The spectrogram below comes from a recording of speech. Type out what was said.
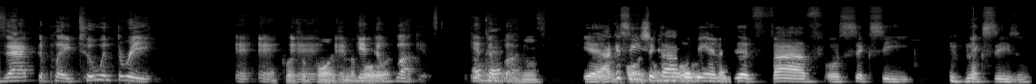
Zach to play two and three and, and, and put some points and, the get board. the buckets. Get okay. the buckets. Mm-hmm. Yeah, I can see Chicago being a good five or six seed. next season.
